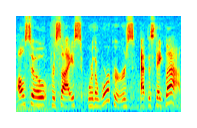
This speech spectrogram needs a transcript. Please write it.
also precise were the workers at the state lab.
